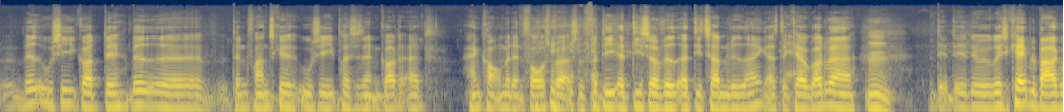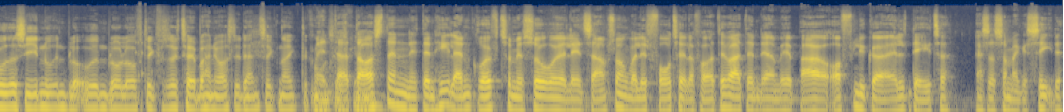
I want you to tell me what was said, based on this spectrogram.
ved UCI godt det? Ved øh, den franske UCI-præsident godt, at han kommer med den forespørgsel, fordi at de så ved, at de tager den videre. Ikke? Altså, det ja. kan jo godt være... Mm. Det, det, det, er jo risikabelt bare at gå ud og sige den uden blå, uden blå luft, ikke? for så taber han jo også lidt ansigt, når ikke det kommer Men der, der er også den, den helt anden grøft, som jeg så, uh, Lance Armstrong var lidt fortaler for, det var den der med bare at offentliggøre alle data, altså så man kan se det.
